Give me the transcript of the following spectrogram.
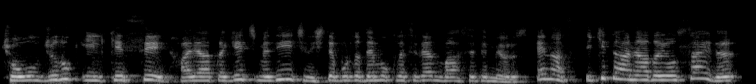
çoğulculuk ilkesi hayata geçmediği için işte burada demokrasiden bahsedemiyoruz. En az iki tane aday olsaydı,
